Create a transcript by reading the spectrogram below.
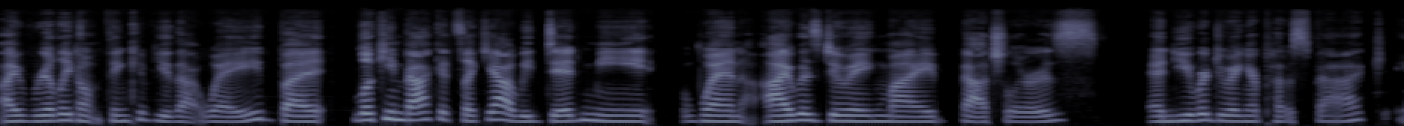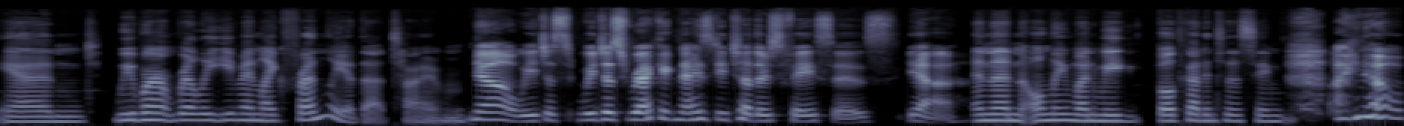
I really don't think of you that way. But looking back, it's like, yeah, we did meet when I was doing my bachelor's and you were doing your post back and we weren't really even like friendly at that time. No, we just we just recognized each other's faces. Yeah. And then only when we both got into the same I know.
